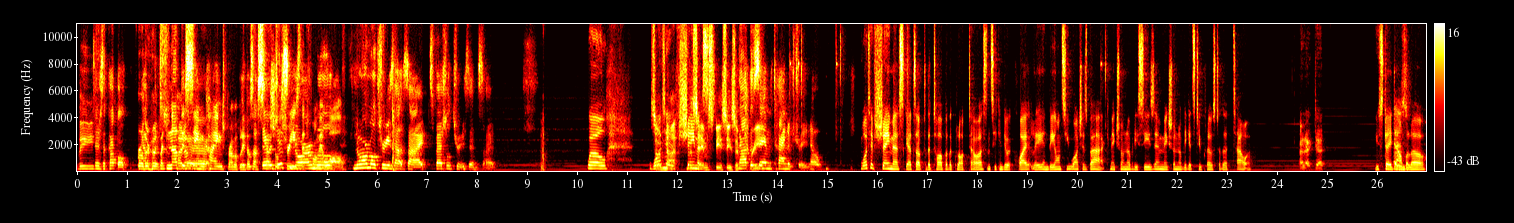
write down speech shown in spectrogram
the There's a couple. Brotherhood? But not the hideout? same kind, probably. Those are special just trees that form a normal- wall. Normal trees outside, special trees inside. well, So what not if the same species of Not tree. the same kind of tree, no. What if Seamus gets up to the top of the clock tower since he can do it quietly, and Beyonce watches back, make sure nobody sees him, make sure nobody gets too close to the tower. I like that. You stay down Is- below.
